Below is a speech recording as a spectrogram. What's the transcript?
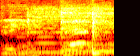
Yeah.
